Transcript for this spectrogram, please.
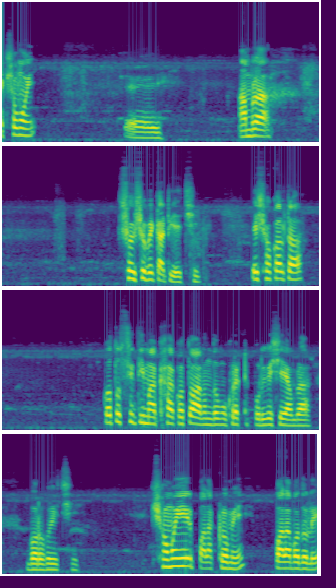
এক সময় আমরা শৈশবে কাটিয়েছি। এই সকালটা কত স্মৃতি মাখা কত আনন্দমুখর একটা পরিবেশে আমরা বড় হয়েছি। সময়ের পালাক্রমে, পালা বদলে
